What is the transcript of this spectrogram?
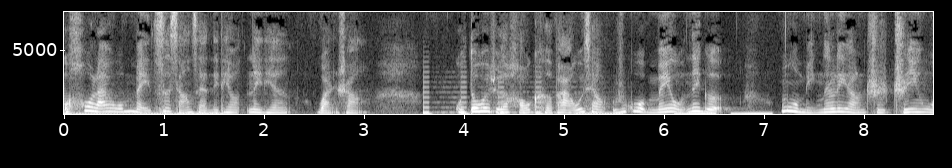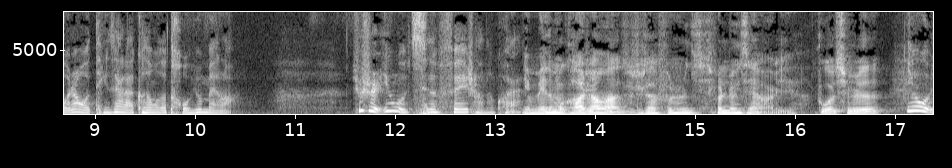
我后来我每次想起来那天那天晚上，我都会觉得好可怕。我想如果没有那个莫名的力量指指引我，让我停下来，可能我的头就没了。就是因为我骑得非常的快，也没那么夸张嘛，只是条风筝风筝线而已。不过确实因为我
